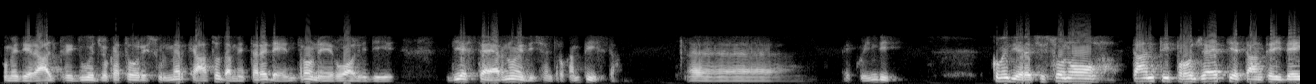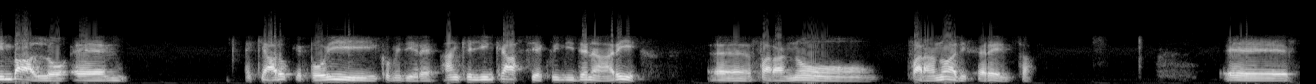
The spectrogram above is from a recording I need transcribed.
dire, altri due giocatori sul mercato da mettere dentro nei ruoli di, di esterno e di centrocampista. Eh, e quindi, come dire, ci sono tanti progetti e tante idee in ballo. Eh, è chiaro che poi, come dire, anche gli incassi e quindi i denari eh, faranno, faranno la differenza eh,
